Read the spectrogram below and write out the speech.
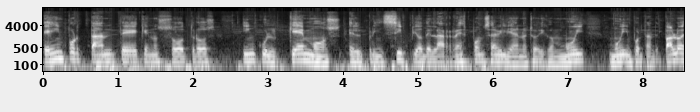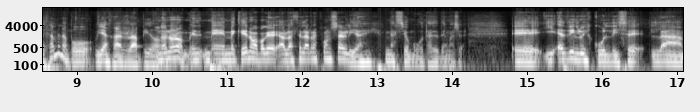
es importante que nosotros inculquemos el principio de la responsabilidad de nuestros hijos. Muy, muy importante. Pablo, déjame, no puedo viajar rápido. No, no, no, me, me quedé nomás porque hablaste de la responsabilidad y me ha sido muy gusta ese tema. Eh, y Edwin Luis Cool dice, la,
